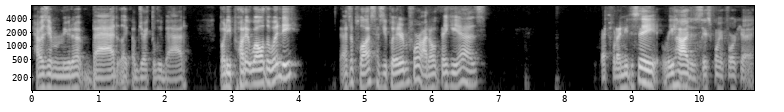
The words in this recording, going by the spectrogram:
How is he in Bermuda? Bad, like objectively bad. But he put it well the Wyndham. That's a plus. Has he played here before? I don't think he has. That's what I need to see. Lee Hodges, 6.4K.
